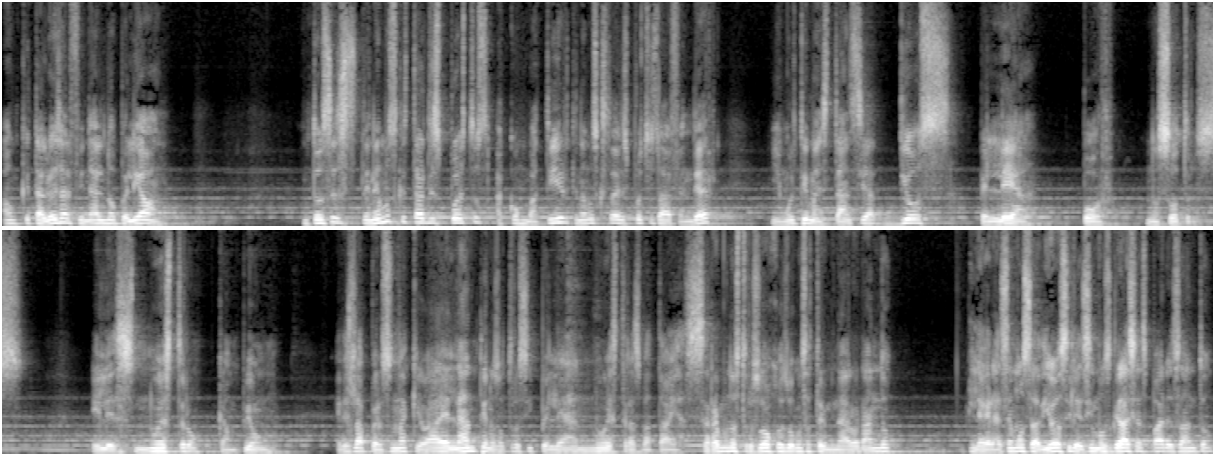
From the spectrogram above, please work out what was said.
Aunque tal vez al final no peleaban. Entonces tenemos que estar dispuestos a combatir, tenemos que estar dispuestos a defender. Y en última instancia, Dios pelea por nosotros. Él es nuestro campeón. Él es la persona que va adelante de nosotros y pelea nuestras batallas. Cerramos nuestros ojos, vamos a terminar orando y le agradecemos a Dios y le decimos gracias Padre Santo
